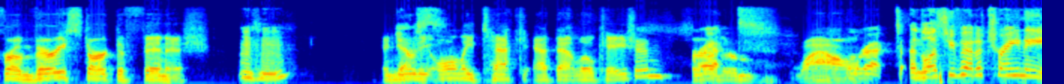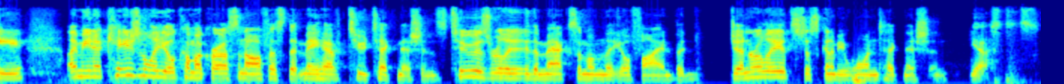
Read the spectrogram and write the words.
from very start to finish, mm-hmm. and you're the only tech at that location. Or are correct there- wow. correct. Unless you've got a trainee. I mean occasionally you'll come across an office that may have two technicians. Two is really the maximum that you'll find but generally it's just going to be one technician. Yes.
